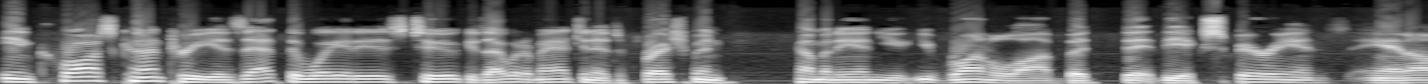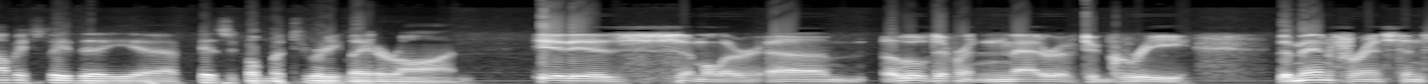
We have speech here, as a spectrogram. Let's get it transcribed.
In cross country, is that the way it is too? Because I would imagine as a freshman coming in, you you've run a lot, but the, the experience and obviously the uh, physical maturity later on. It is similar, um, a little different in matter of degree. The men, for instance,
